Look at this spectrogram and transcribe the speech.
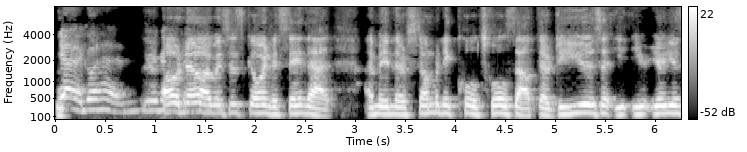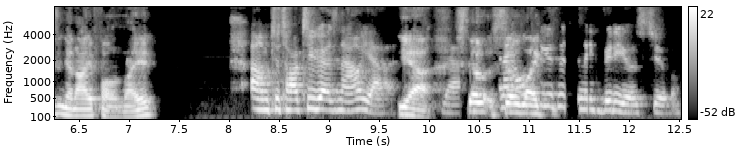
yeah, go ahead. Oh no, I was just going to say that. I mean, there's so many cool tools out there. Do you use it? You're using an iPhone, right? Um, to talk to you guys now, yeah. Yeah. yeah. So, so like use it to make videos too.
